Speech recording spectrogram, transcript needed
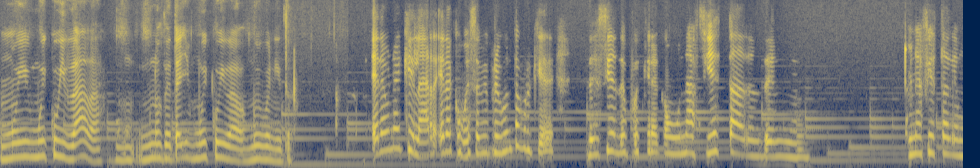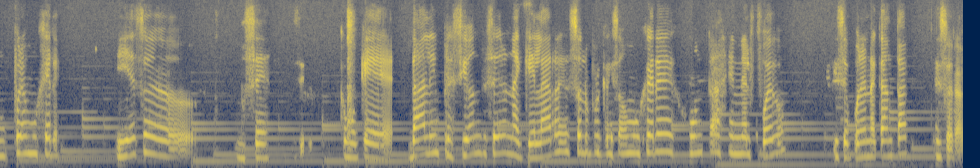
muy, muy cuidadas, unos detalles muy cuidados, muy bonitos. Era una quelar, era como esa mi pregunta, porque decían después que era como una fiesta de, una fiesta de puras mujeres. Y eso, no sé, como que da la impresión de ser una quelarre solo porque son mujeres juntas en el fuego y se ponen a cantar. Eso era.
